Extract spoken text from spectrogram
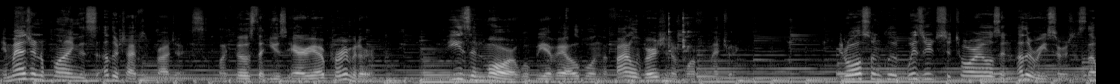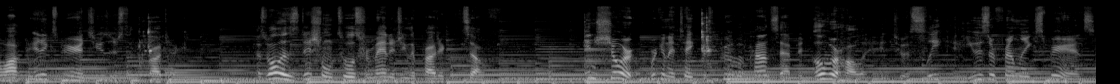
Imagine applying this to other types of projects, like those that use area or perimeter. These and more will be available in the final version of Morphometric. It will also include wizards, tutorials, and other resources that walk inexperienced users through the project, as well as additional tools for managing the project itself. In short, we're going to take this proof of concept and overhaul it into a sleek and user-friendly experience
